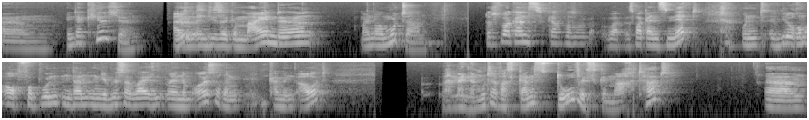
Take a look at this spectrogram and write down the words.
ähm, in der Kirche. Also Wirklich? in dieser Gemeinde meiner Mutter. Das war ganz, das war ganz nett und wiederum auch verbunden dann in gewisser Weise mit meinem äußeren Coming Out, weil meine Mutter was ganz Doofes gemacht hat. Ähm,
